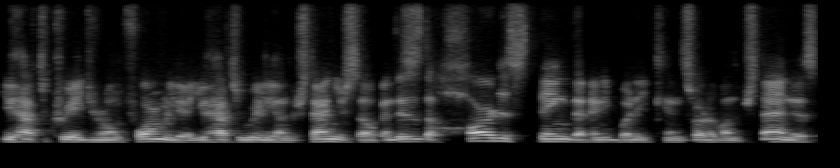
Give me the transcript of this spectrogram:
you have to create your own formula. You have to really understand yourself. And this is the hardest thing that anybody can sort of understand is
